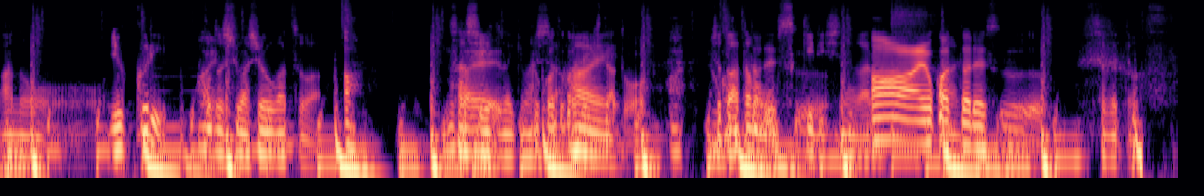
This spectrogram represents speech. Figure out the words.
あのゆっくり今年は正月はあさせていただきました。迎えることができたと。あちょっと頭もすっきりしながらああよかったです、喋ってます。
